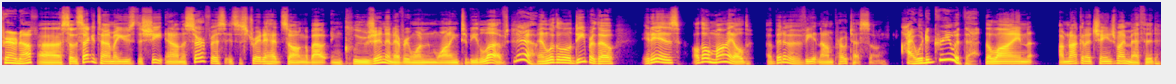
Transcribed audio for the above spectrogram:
Fair enough. Uh, so the second time I used the sheet, and on the surface, it's a straight ahead song about inclusion and everyone wanting to be loved. yeah. And look a little deeper, though, it is, although mild, a bit of a Vietnam protest song. I would agree with that. The line, I'm not going to change my method.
